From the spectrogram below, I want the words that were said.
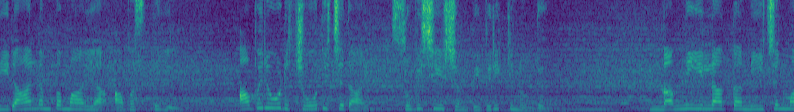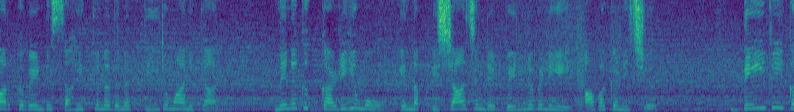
നിരാലംബമായ അവസ്ഥയിൽ അവരോട് ചോദിച്ചതായി സുവിശേഷം വിവരിക്കുന്നുണ്ട്. നന്ദിയില്ലാത്ത നീചന്മാർക്ക് വേണ്ടി സഹിക്കുന്നതിന് തീരുമാനിക്കാൻ നിനക്ക് കഴിയുമോ എന്ന പിശാചിന്റെ വെല്ലുവിളിയെ അവഗണിച്ച് ദൈവിക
